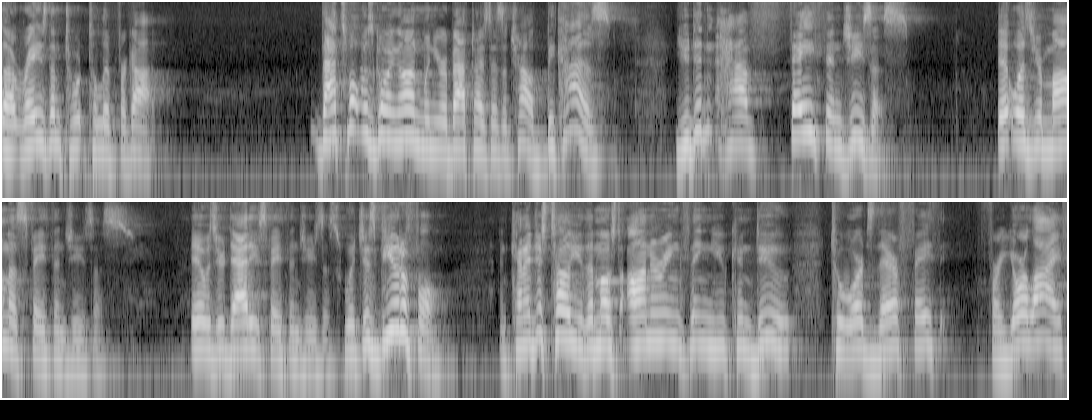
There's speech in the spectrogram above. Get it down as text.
uh, raise them to, to live for God. That's what was going on when you were baptized as a child because you didn't have faith in Jesus. It was your mama's faith in Jesus. It was your daddy's faith in Jesus, which is beautiful. And can I just tell you, the most honoring thing you can do towards their faith for your life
